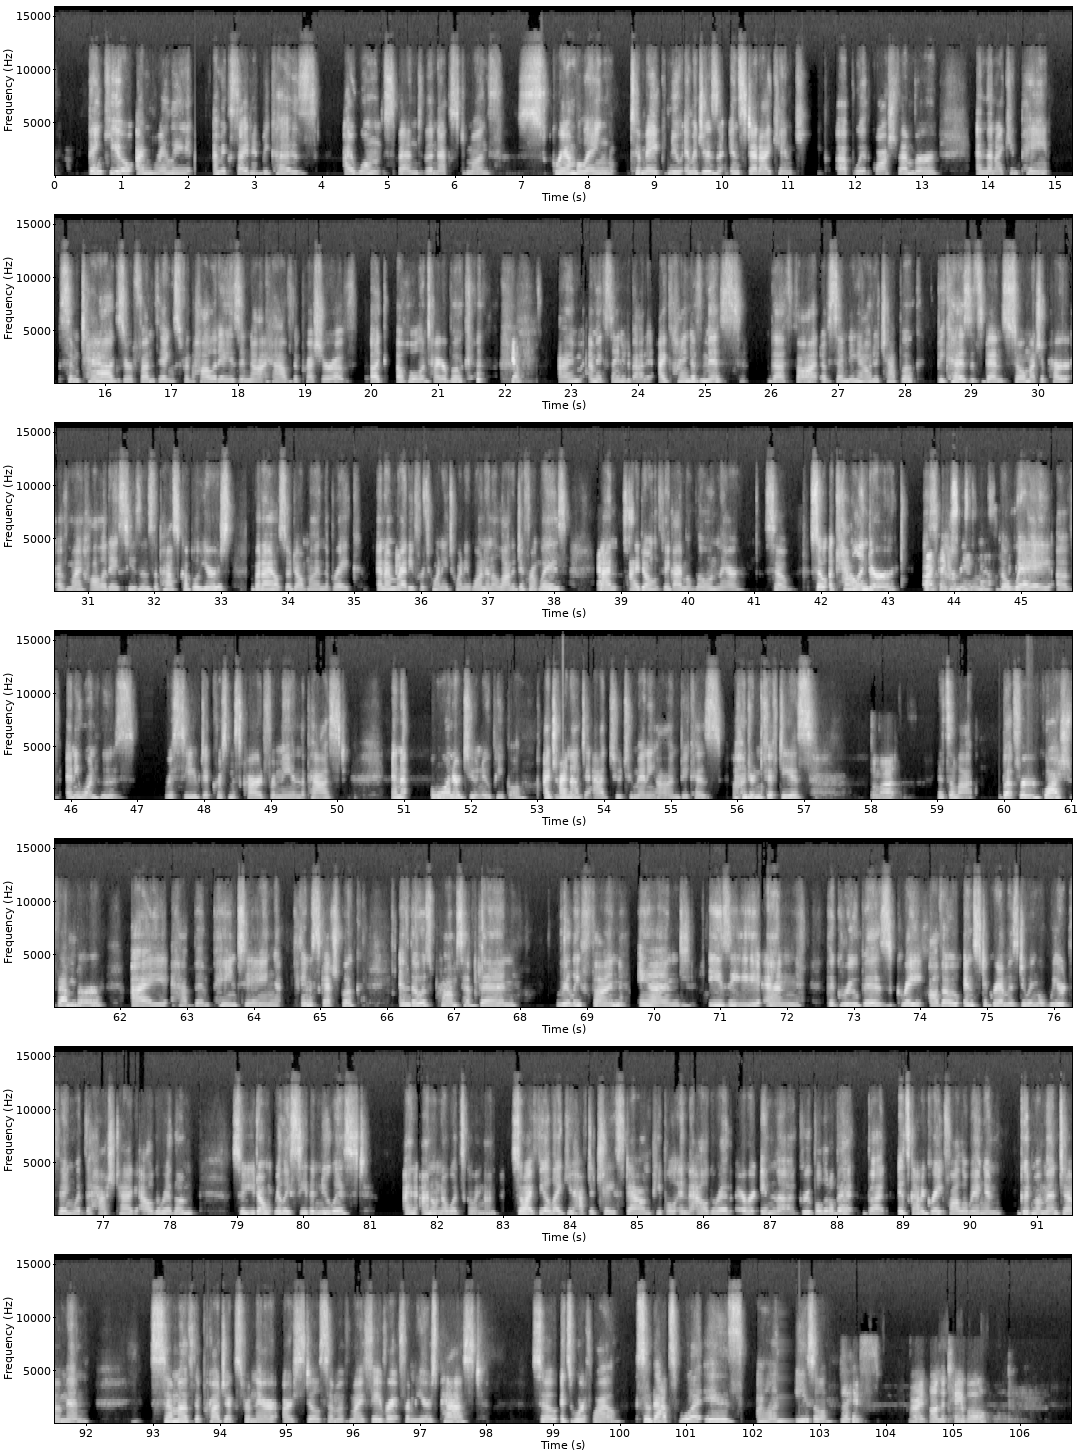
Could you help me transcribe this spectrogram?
Thank you. I'm really I'm excited because I won't spend the next month scrambling to make new images. Instead, I can keep up with Gouache Vember and then I can paint some tags or fun things for the holidays and not have the pressure of like a whole entire book. yeah. I'm I'm excited about it. I kind of miss the thought of sending out a chapbook because it's been so much a part of my holiday seasons the past couple years. But I also don't mind the break. And I'm ready for 2021 in a lot of different ways. Yeah. And I don't think I'm alone there. So, so a calendar is coming so. the way of anyone who's received a Christmas card from me in the past and one or two new people. I try not to add too too many on because 150 is it's a lot. It's a lot. But for Gouache Vember, I have been painting in a sketchbook, and those prompts have been really fun and easy. And the group is great, although Instagram is doing a weird thing with the hashtag algorithm. So you don't really see the newest. I, I don't know what's going on. So I feel like you have to chase down people in the algorithm or in the group a little bit, but it's got a great following and good momentum. And some of the projects from there are still some of my favorite from years past. So it's worthwhile. So that's what is on easel. Nice. All right. On the table,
